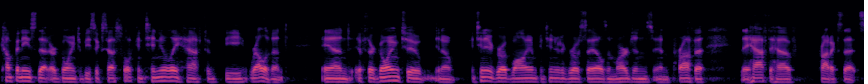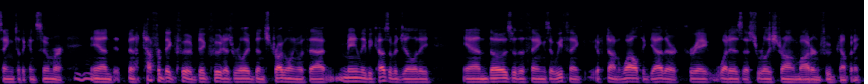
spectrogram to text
companies that are going to be successful continually have to be relevant. And if they're going to, you know, continue to grow volume, continue to grow sales and margins and profit, they have to have products that sing to the consumer. Mm-hmm. And it's been tough for big food. Big food has really been struggling with that, mainly because of agility. And those are the things that we think, if done well together, create what is a really strong modern food company.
